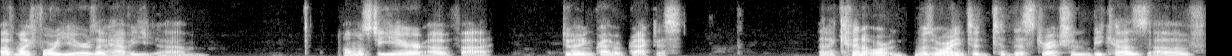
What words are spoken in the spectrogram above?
Of my four years, I have a um, almost a year of uh, doing private practice, and I kind of or- was oriented to this direction because of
